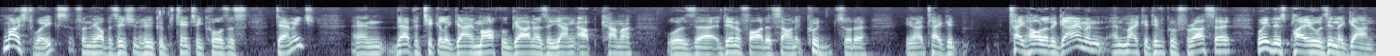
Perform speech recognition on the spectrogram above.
most weeks from the opposition who could potentially cause us damage. And that particular game, Michael Gardner, as a young upcomer, was uh, identified as someone that could sort of, you know, take it take hold of the game and, and make it difficult for us. So we had this player who was in the gun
